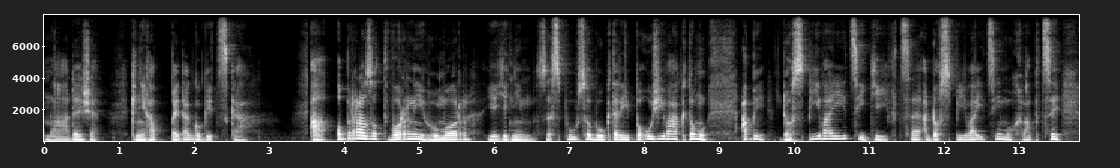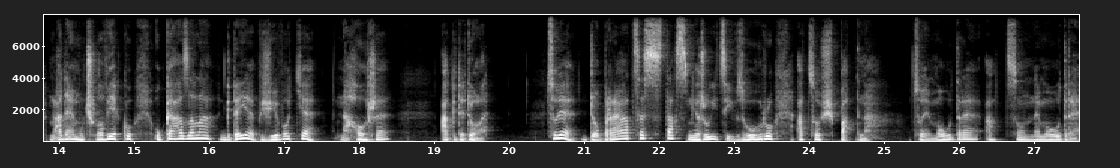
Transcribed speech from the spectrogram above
mládeže, kniha pedagogická. A obrazotvorný humor je jedním ze způsobů, který používá k tomu, aby dospívající dívce a dospívajícímu chlapci, mladému člověku, ukázala, kde je v životě nahoře a kde dole. Co je dobrá cesta směřující vzhůru a co špatná. Co je moudré a co nemoudré.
